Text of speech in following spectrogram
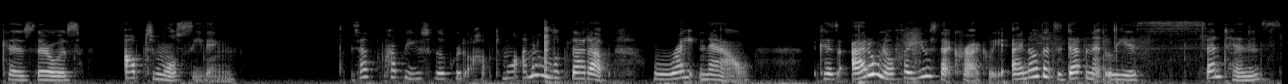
because there was optimal seating. Is that the proper use of the word optimal? I'm going to look that up right now because I don't know if I used that correctly. I know that's definitely a sentence,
